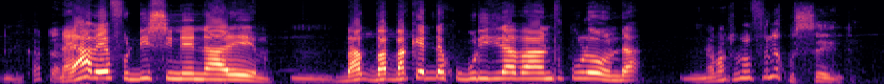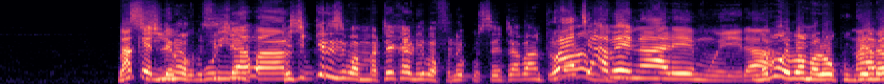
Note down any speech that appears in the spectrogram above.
Mm, kata- naye abefudisi ne nrm Mm. ba- ba- bakedde kugulirira bantu kulonda. Mm, abantu bafune ku ssente bakedde kugulira bantu tekikkirizibwa mu mateeka naye bafune ku ssente abantu lwaki baavu. abe nrm era? Nabo bwe bamala okugenda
